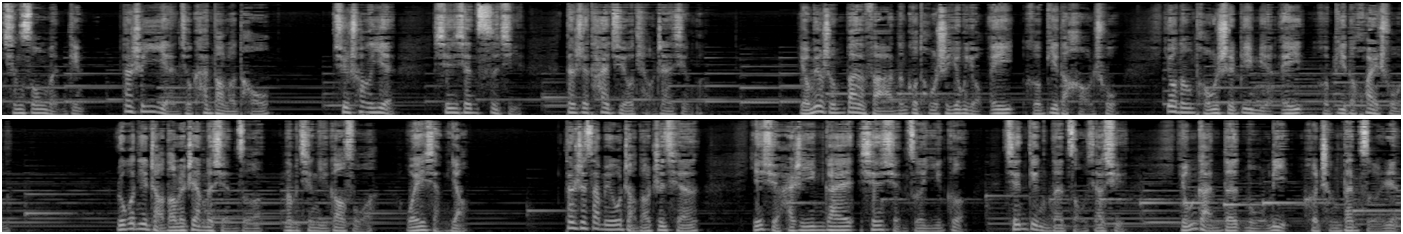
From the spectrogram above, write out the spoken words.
轻松稳定，但是一眼就看到了头；去创业新鲜刺激，但是太具有挑战性了。有没有什么办法能够同时拥有 A 和 B 的好处，又能同时避免 A 和 B 的坏处呢？如果你找到了这样的选择，那么请你告诉我，我也想要。但是在没有找到之前，也许还是应该先选择一个，坚定地走下去。勇敢的努力和承担责任。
